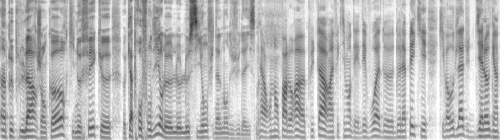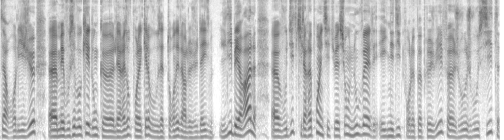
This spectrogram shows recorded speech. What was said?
un peu plus large encore, qui ne fait qu'approfondir le, le, sillon finalement du judaïsme. Alors on en parle parlera euh, plus tard, hein, effectivement, des, voies de, la paix qui, est, qui va au-delà du dialogue interreligieux. Euh, mais vous évoquez donc euh, les raisons pour lesquelles vous vous êtes tourné vers le judaïsme libéral. vous dites qu'il répond à une situation nouvelle et inédite pour le peuple juif. Je vous, je vous cite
